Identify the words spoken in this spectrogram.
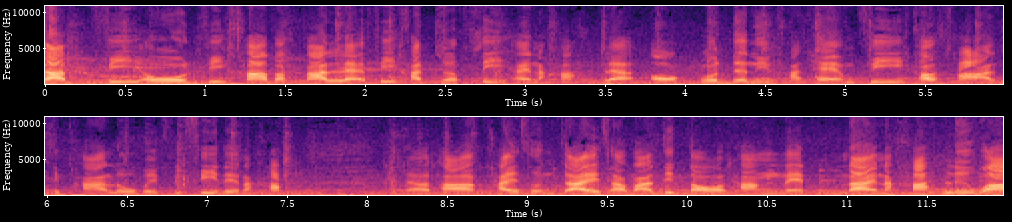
จัด ฟรีโอน ฟรีค่าประกัน และฟรีคัดเคลือบสีให้นะคะ และออกรถเดือนนี้นะคะแถมฟรีข้าวสาร 15 โลไปฟรีๆเลยนะคะ แล้วถ้าใครสนใจสามารถติดต่อทางเน็ตได้นะคะ หรือว่า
